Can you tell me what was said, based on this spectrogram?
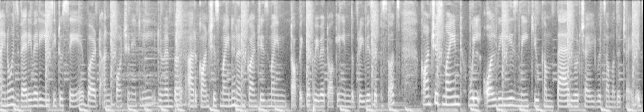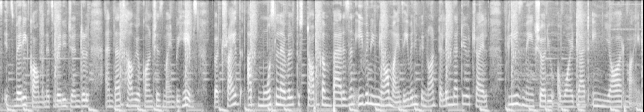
I know it's very, very easy to say, but unfortunately, remember our conscious mind and unconscious mind topic that we were talking in the previous episodes. Conscious mind will always make you compare your child with some other child. It's it's very common, it's very general, and that's how your conscious mind behaves. But try the utmost level to stop comparison, even in your minds, even if you're not telling that to your child. Please make sure you avoid that in your mind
